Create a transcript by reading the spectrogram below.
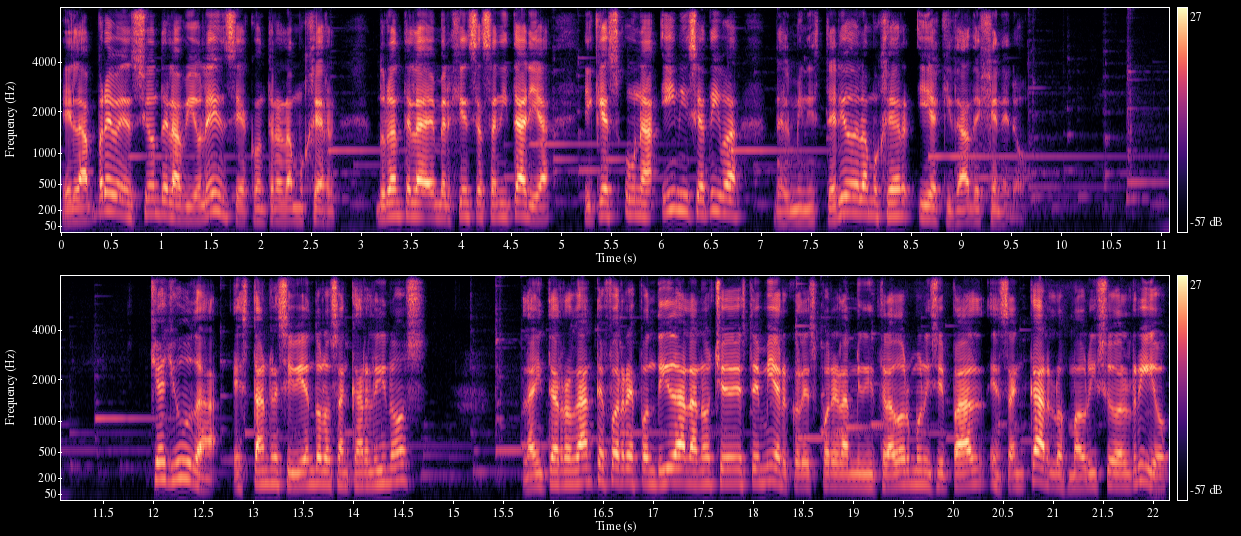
en la prevención de la violencia contra la mujer durante la emergencia sanitaria y que es una iniciativa del Ministerio de la Mujer y Equidad de Género. ¿Qué ayuda están recibiendo los sancarlinos? La interrogante fue respondida la noche de este miércoles por el administrador municipal en San Carlos, Mauricio del Río,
